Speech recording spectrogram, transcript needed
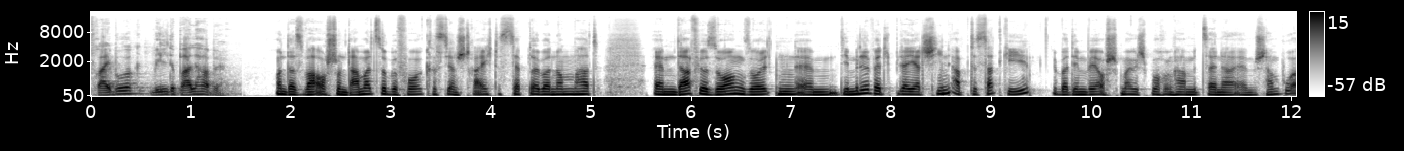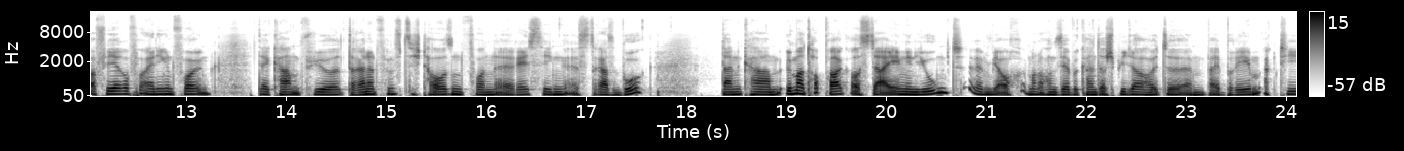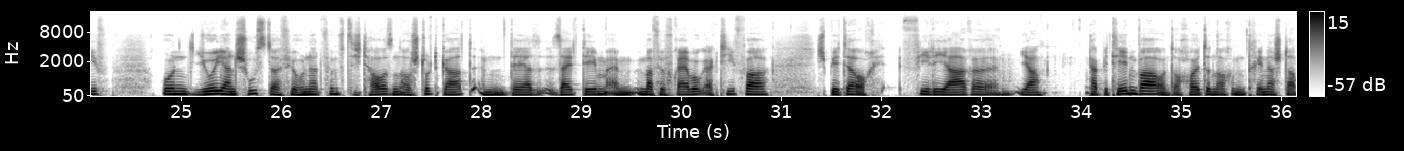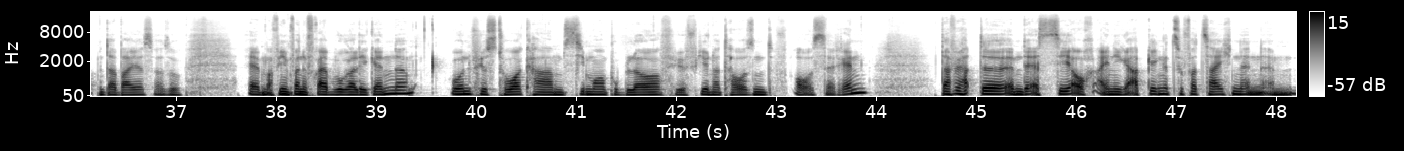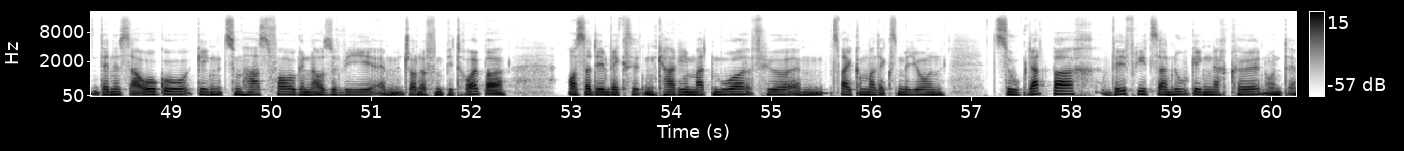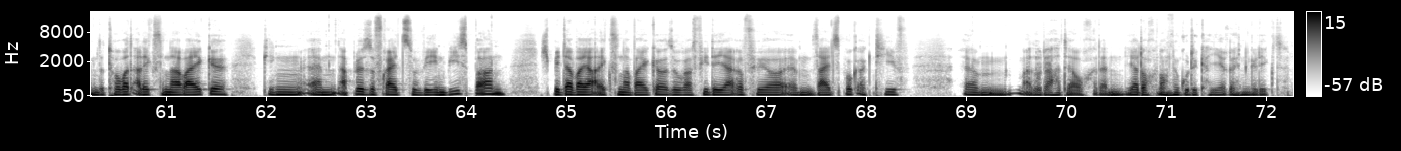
Freiburg wilde Ballhabe. Und das war auch schon damals so, bevor Christian Streich das Zepter übernommen hat. Ähm, dafür sorgen sollten ähm, die Mittelfeldspieler Yachin Abdesatgi, über den wir auch schon mal gesprochen haben mit seiner ähm, Shampoo-Affäre vor einigen Folgen. Der kam für 350.000 von äh, Racing äh, Strasbourg. Dann kam Ömer Toprak aus der eigenen Jugend, ähm, ja auch immer noch ein sehr bekannter Spieler, heute ähm, bei Bremen aktiv. Und Julian Schuster für 150.000 aus Stuttgart, ähm, der seitdem immer für Freiburg aktiv war, später auch viele Jahre ja, Kapitän war und auch heute noch im Trainerstab mit dabei ist. Also ähm, auf jeden Fall eine Freiburger Legende. Und fürs Tor kam Simon Poublin für 400.000 aus Rennes. Dafür hatte ähm, der SC auch einige Abgänge zu verzeichnen. Ähm, Dennis Aogo ging zum HSV, genauso wie ähm, Jonathan Pietreuper. Außerdem wechselten Karim Matmur für 2,6 ähm, Millionen zu Gladbach. Wilfried Sanu ging nach Köln und ähm, der Torwart Alexander Weike ging ähm, ablösefrei zu Wien Wiesbaden. Später war ja Alexander Weike sogar viele Jahre für ähm, Salzburg aktiv. Ähm, also da hat er auch dann ja doch noch eine gute Karriere hingelegt.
